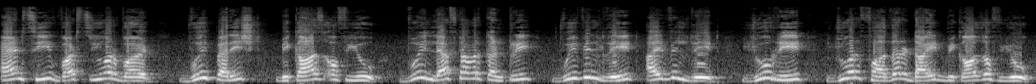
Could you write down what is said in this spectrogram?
and see what's your word. We perished because of you. We left our country. We will read. I will read. You read. Your father died because of you.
